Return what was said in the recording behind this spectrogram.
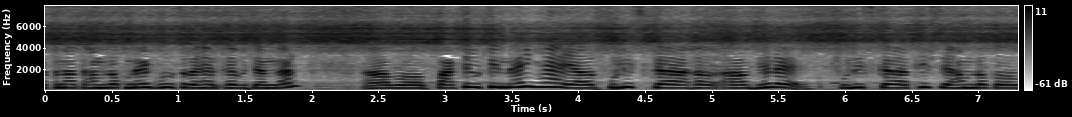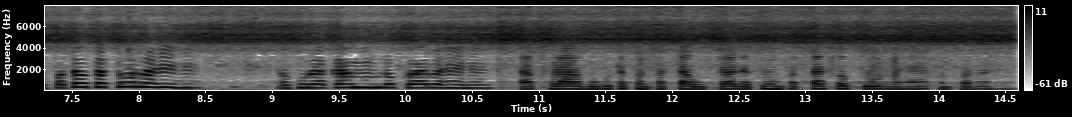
उतना तो हम लोग नहीं घुस रहे थे जंगल। अब पार्टी उटी नहीं है और पुलिस का अब झेले पुलिस का अथी से हम लोग पता उता तोड़ रहे हैं। और पूरा काम हम लोग कर रहे हैं। अब थोड़ा बहुत अपन पत्ता उत्ता जैतून पत्ता सब तोड़ रहे हैं, अपन कर रहे हैं।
